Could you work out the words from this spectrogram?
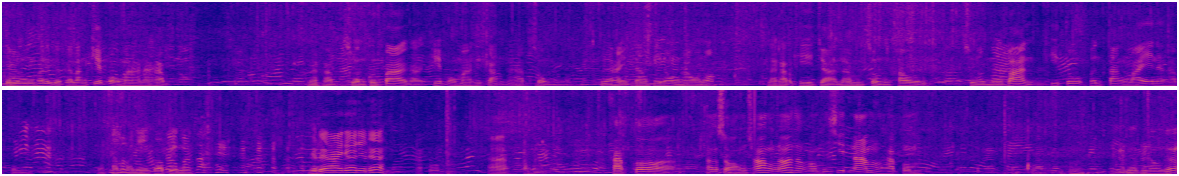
คุณลุงเพิ่นก็กำลังเก็บออกมานะครับนะครับ ส่วนคุณป้าก็เก็บออกมาคือกันนะครับ ส่งเพื่อให้ทางพี่น้องเฮาเนาะ นะครับ ที่จะนำส่งเข้าสู่หมู่บ้านที่โต๊ะเพิ่นตั้งไว้นะครับ ผมนะครับ อันนี้ก็เป็น เดี๋ยวเด้อไอเด้อเดี๋ยวเด้อครับผมอ่าครับก็ทั้งสองช่องเนาะทั้งของพิชิตน้ำครับ ผมเดี๋ยวเด้อพี่น้องเด้อ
